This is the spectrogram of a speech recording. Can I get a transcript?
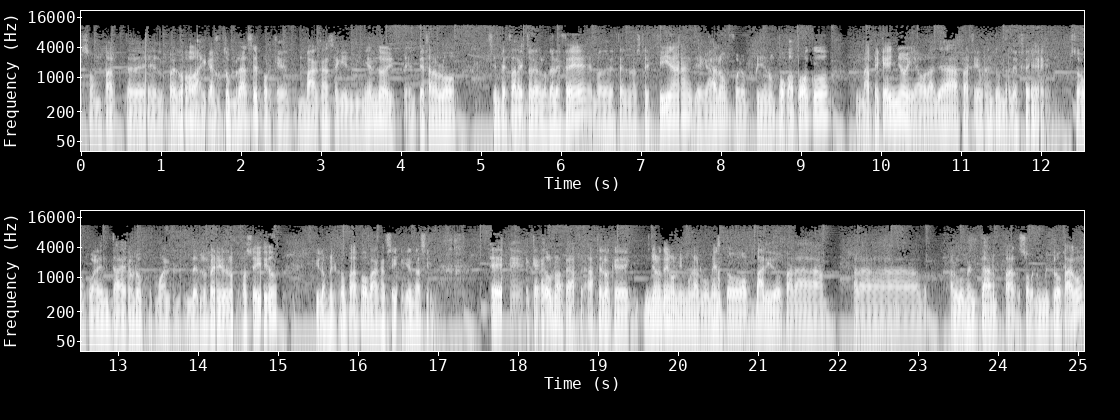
son parte del juego, hay que acostumbrarse porque van a seguir viniendo y empezaron los sí empezó la historia de los DLC, los DLC no existían, llegaron, fueron pidiendo un poco a poco, más pequeños y ahora ya prácticamente un DLC son 40 euros como el del Rey de los Poseídos y los micropagos van a seguir siendo así. Eh, cada uno hace lo que yo no tengo ningún argumento válido para, para argumentar sobre un micropago.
